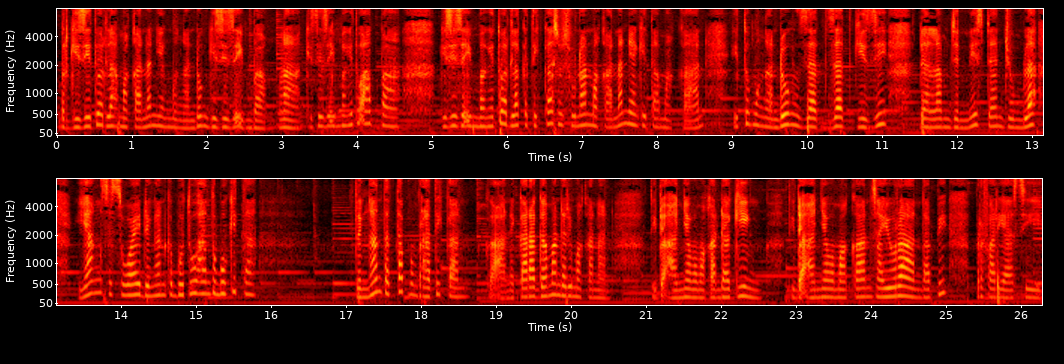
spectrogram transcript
bergizi itu adalah makanan yang mengandung gizi seimbang. Nah, gizi seimbang itu apa? Gizi seimbang itu adalah ketika susunan makanan yang kita makan itu mengandung zat-zat gizi dalam jenis dan jumlah yang sesuai dengan kebutuhan tubuh kita. Dengan tetap memperhatikan keanekaragaman dari makanan. Tidak hanya memakan daging, tidak hanya memakan sayuran, tapi bervariasi.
